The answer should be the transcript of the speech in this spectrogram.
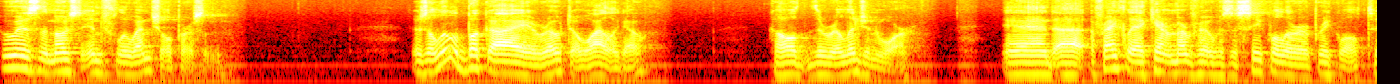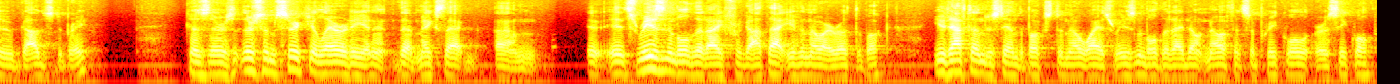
Who is the most influential person? There's a little book I wrote a while ago called The Religion War. And uh, frankly, I can't remember if it was a sequel or a prequel to God's Debris, because there's there's some circularity in it that makes that. Um, it, it's reasonable that I forgot that, even though I wrote the book. You'd have to understand the books to know why it's reasonable that I don't know if it's a prequel or a sequel,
